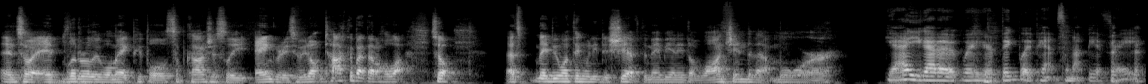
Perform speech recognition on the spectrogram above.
And so it literally will make people subconsciously angry. So we don't talk about that a whole lot. So that's maybe one thing we need to shift. That maybe I need to launch into that more. Yeah, you gotta wear your big boy pants and not be afraid.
